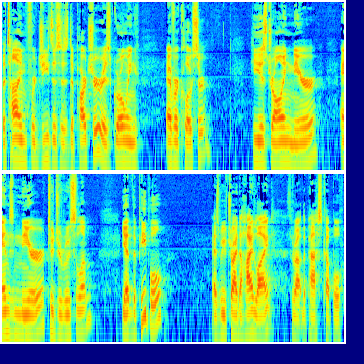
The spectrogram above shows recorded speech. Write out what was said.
The time for Jesus' departure is growing ever closer. He is drawing nearer and nearer to Jerusalem. Yet the people, as we've tried to highlight throughout the past couple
